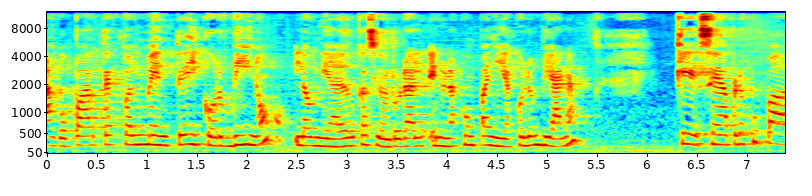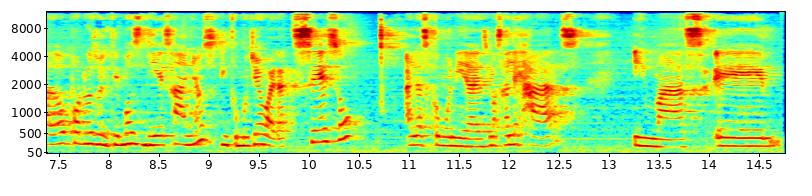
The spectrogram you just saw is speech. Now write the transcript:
hago parte actualmente y coordino la unidad de educación rural en una compañía colombiana que se ha preocupado por los últimos 10 años en cómo llevar acceso a las comunidades más alejadas y más eh,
